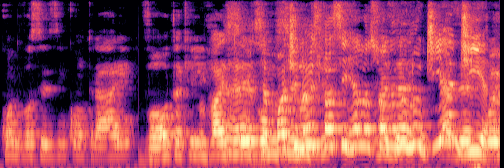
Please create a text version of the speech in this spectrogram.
quando vocês encontrarem, volta aquele. vai É, ser você como pode se não estar se relacionando é- no dia a mas é- dia, foi-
